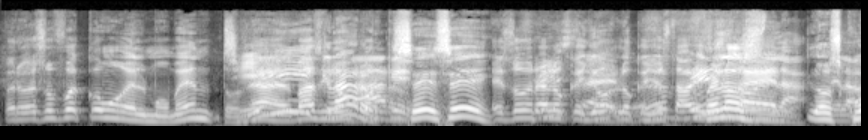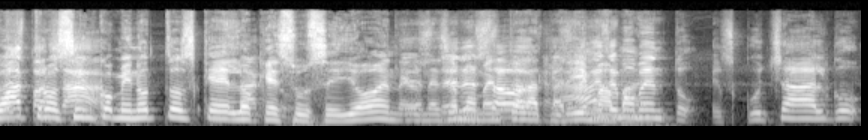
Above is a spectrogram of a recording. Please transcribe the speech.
Pero eso fue como el momento. Sí, o sea, es claro. Sí, sí. Eso era lo que yo, lo que yo estaba diciendo. los, de la- los de la cuatro o cinco minutos que lo que sucedió en, Que en usted ese momento estaba- de la tarima. En ese man. momento escucha algo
